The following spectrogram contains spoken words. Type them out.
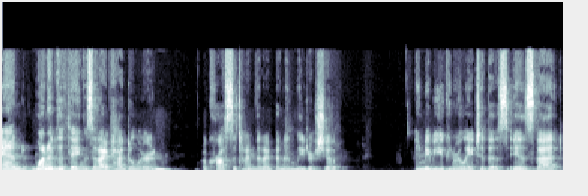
And one of the things that I've had to learn across the time that I've been in leadership, and maybe you can relate to this, is that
